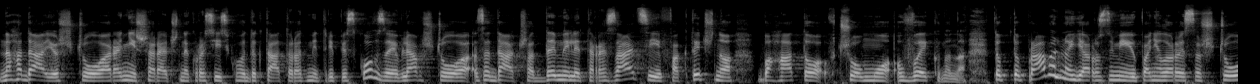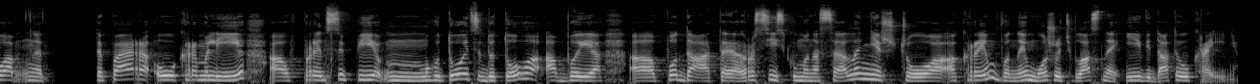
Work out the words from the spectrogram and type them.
Нагадаю, що раніше речник російського диктатора Дмитрій Пісков заявляв, що задача демілітаризації фактично багато в чому виконана. Тобто, правильно я розумію, пані Ларисо, що Тепер у Кремлі в принципі готується до того, аби подати російському населенню, що Крим вони можуть власне і віддати Україні.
